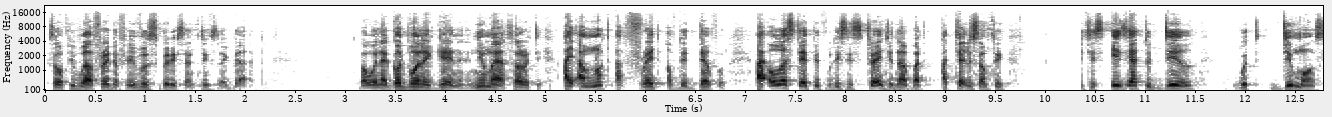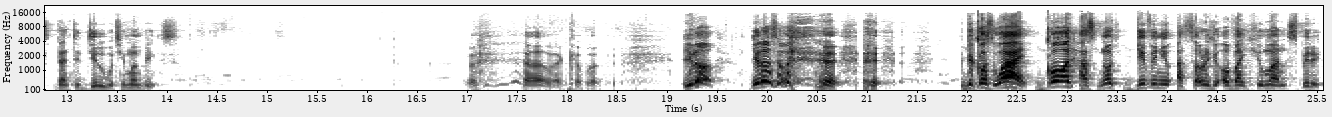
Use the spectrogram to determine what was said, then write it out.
So people are afraid of evil spirits and things like that. But when I got born again, I knew my authority. I am not afraid of the devil. I always tell people this is strange enough, but I tell you something. It is easier to deal with demons than to deal with human beings. oh my God. You know, you know, so because why? God has not given you authority over human spirit.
